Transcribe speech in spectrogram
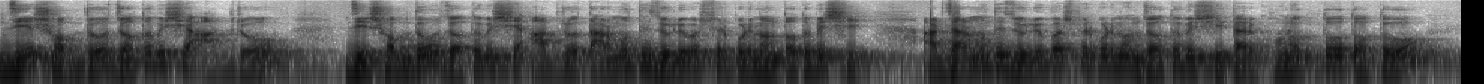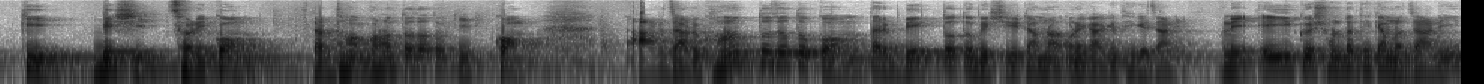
যে শব্দ যত বেশি আর্দ্র, যে শব্দ যত বেশি আর্দ্র, তার মধ্যে জলীয় বাষ্পের পরিমাণ তত বেশি। আর যার মধ্যে জলীয় বাষ্পের পরিমাণ যত বেশি, তার ঘনত্ব তত কি? বেশি সরি কম। তার ঘনত্ব তত কি? কম। আর যার ঘনত্ব যত কম, তার বেগ তত বেশি, এটা আমরা অনেক আগে থেকে জানি। মানে এই ইকুয়েশনটা থেকে আমরা জানি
